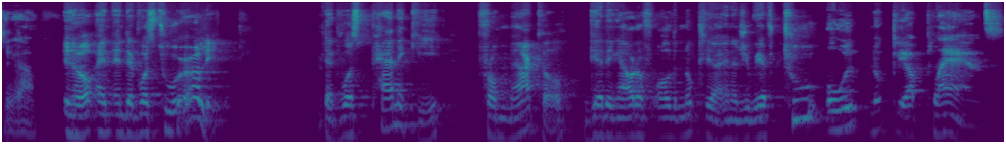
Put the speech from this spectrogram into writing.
Yeah. You know, and, and that was too early. that was panicky from Merkel getting out of all the nuclear energy. We have two old nuclear plants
